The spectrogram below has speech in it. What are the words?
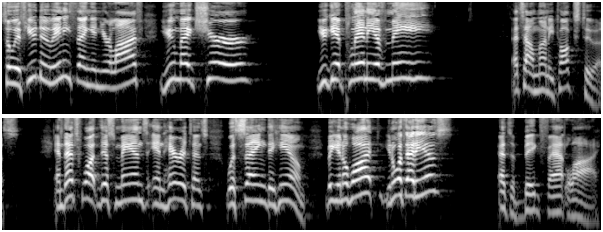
So if you do anything in your life, you make sure you get plenty of me. That's how money talks to us. And that's what this man's inheritance was saying to him. But you know what? You know what that is? That's a big fat lie.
